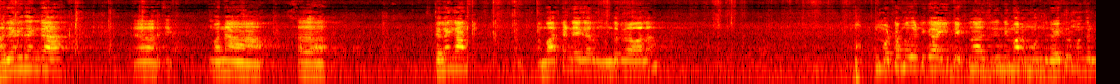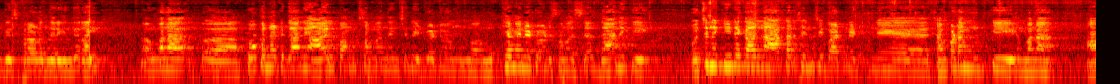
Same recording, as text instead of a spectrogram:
అదేవిధంగా మన తెలంగాణ మార్కండేయ గారు ముందుకు రావాలా? మొట్టమొదటిగా ఈ టెక్నాలజీని మనం ముందు రైతుల ముందుకు తీసుకురావడం జరిగింది. రై మన కోకోనట్ కానీ ఆయిల్ పామ్కి సంబంధించిన ఇటువంటి ముఖ్యమైనటువంటి సమస్య. దానికి వచ్చిన కీటకాలను ఆకర్షించి వాటిని చంపడంకి మన ఆ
